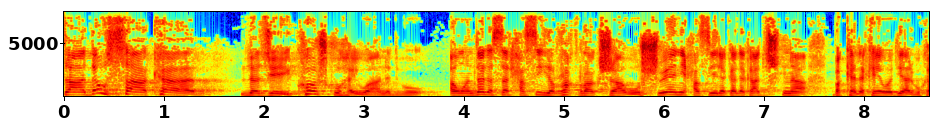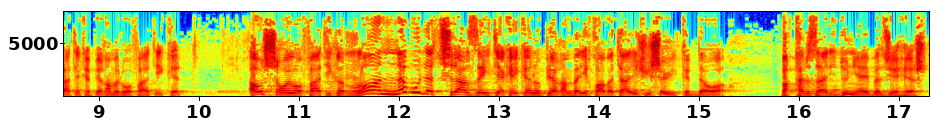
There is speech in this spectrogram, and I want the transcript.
سادە و ساکار لە جێی کۆشک و هەیوانت بوو ئەوەندە لەسەر حەسیری ڕق ڕاکشاو و شوێنی حەسیرەکە لە کاتی شتنا بە کەلەکەیەوە دیار بوو کاتێک کە پێغەمبەر وەفاتی کرد ئەو شەوەی وەفاتی کرد ڕۆن نەبوو لە چرا زەیتەکەی کەن و پێغەمبەری خوا بە تاریکی شەوی کردەوە بە قەرزاری دنیای بەجێهێشت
